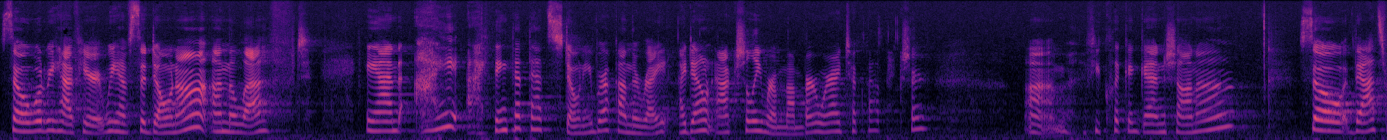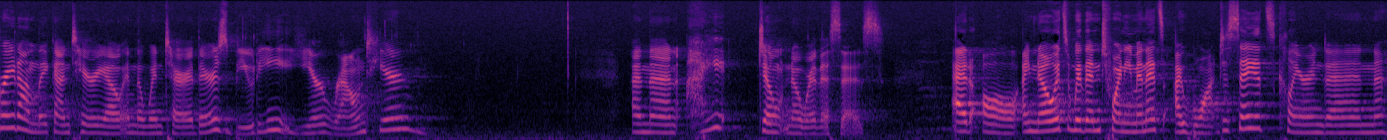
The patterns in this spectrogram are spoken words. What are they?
So, what do we have here? We have Sedona on the left, and I, I think that that's Stony Brook on the right. I don't actually remember where I took that picture. Um, if you click again, Shauna. So that's right on Lake Ontario in the winter. There's beauty year round here. And then I don't know where this is at all. I know it's within 20 minutes. I want to say it's Clarendon,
